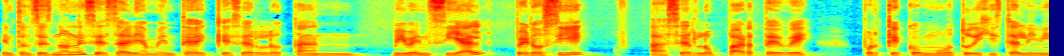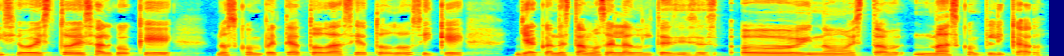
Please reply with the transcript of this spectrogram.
Entonces no necesariamente hay que hacerlo tan vivencial, pero sí hacerlo parte de, porque como tú dijiste al inicio, esto es algo que nos compete a todas y a todos y que ya cuando estamos en la adultez dices, ¡ay, no, está más complicado!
